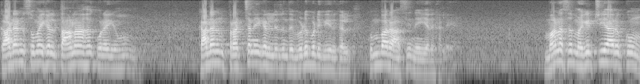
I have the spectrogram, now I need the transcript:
கடன் சுமைகள் தானாக குறையும். கடன் பிரச்சனைகளிலிருந்து விடுபடுவீர்கள். கும்பராசி நேயர்களே மனசு மகிழ்ச்சியாக இருக்கும்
